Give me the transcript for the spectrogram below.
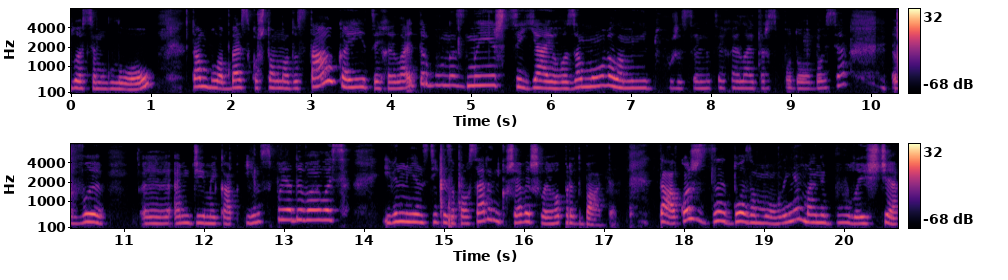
Blossom Glow. Там була безкоштовна доставка, і цей хайлайтер був на знижці. Я його замовила. Мені дуже сильно цей хайлайтер сподобався. В е, MG Makeup Inspo я дивилась, і він мені настільки запав серденько, що я вирішила його придбати. Також з до замовлення в мене було ще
